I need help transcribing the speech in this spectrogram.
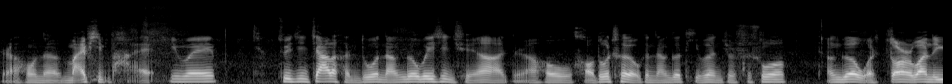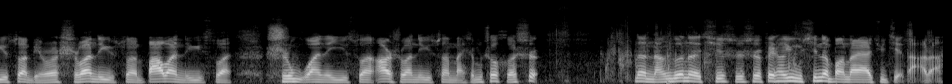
然后呢买品牌，因为最近加了很多南哥微信群啊，然后好多车友跟南哥提问，就是说，南哥我多少万的预算，比如说十万的预算、八万的预算、十五万的预算、二十万的预算，买什么车合适？那南哥呢，其实是非常用心的帮大家去解答的，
